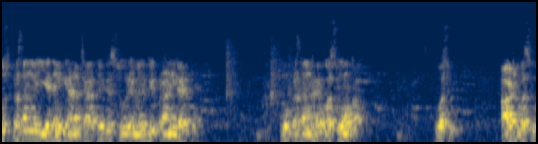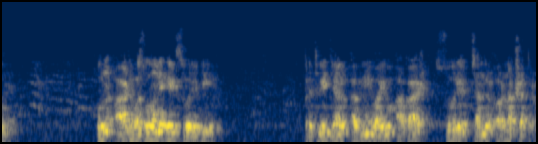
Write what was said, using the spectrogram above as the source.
उस प्रसंग में ये नहीं कहना चाहते कि सूर्य में भी प्राणी रहते हैं। वो प्रसंग है वसुओं का। वसु। आठ वसु हैं। उन आठ वसुओं में एक सूर्य भी है। पृथ्वी, जल, अग्नि, वायु, आकाश, सूर्य, चंद्र और नक्षत्र।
